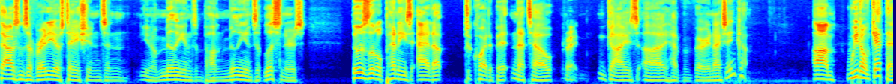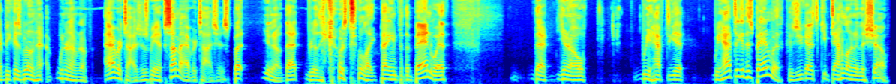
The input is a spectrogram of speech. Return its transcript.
thousands of radio stations and you know millions upon millions of listeners, those little pennies add up to quite a bit, and that's how Right. guys uh, have a very nice income. Um, we don't get that because we don't have we don't have enough advertisers. We have some advertisers, but you know that really goes to like paying for the bandwidth. That you know we have to get we have to get this bandwidth because you guys keep downloading the show.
